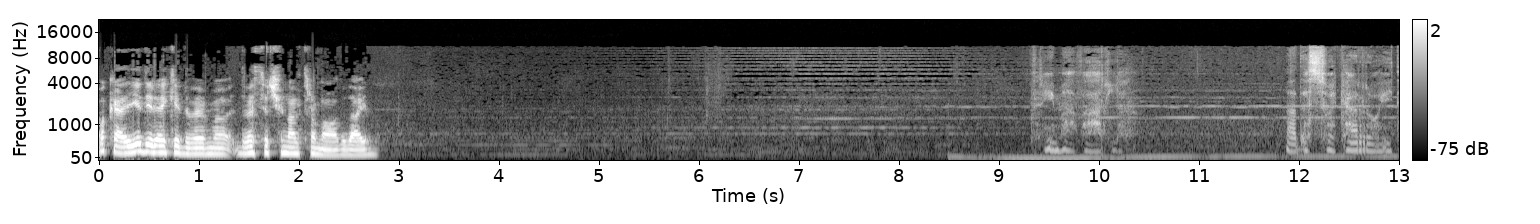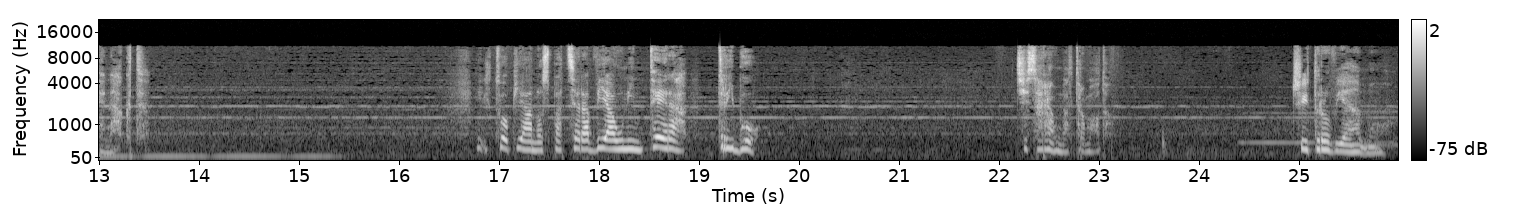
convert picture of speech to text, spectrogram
Ok, io direi che dovremmo, deve esserci un altro modo, dai. Prima Varl. Adesso è Carro e Tenact. Il tuo piano spazzerà via un'intera tribù. Ci sarà un altro modo. Ci troviamo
